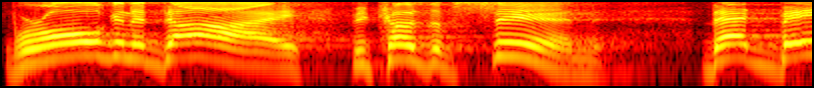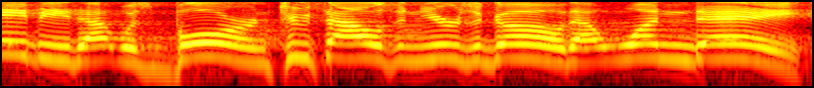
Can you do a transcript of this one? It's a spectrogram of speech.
We're all gonna die because of sin. That baby that was born 2,000 years ago, that one day,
